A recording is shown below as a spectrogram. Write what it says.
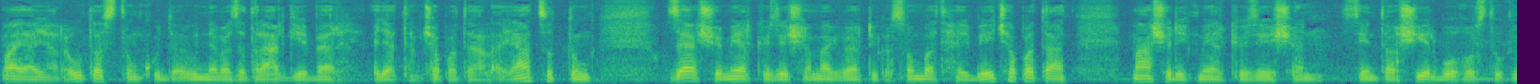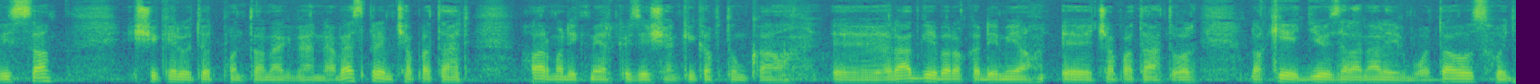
pályájára utaztunk, úgynevezett Rádgéber Egyetem csapat ellen játszottunk. Az első mérkőzésen megvertünk vertük a Szombathely B csapatát, második mérkőzésen szinte a sírból hoztuk vissza, és sikerült öt ponttal megverni a Veszprém csapatát, harmadik mérkőzésen kikaptunk a Rádgéber Akadémia csapatától, de a két győzelem elég volt ahhoz, hogy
